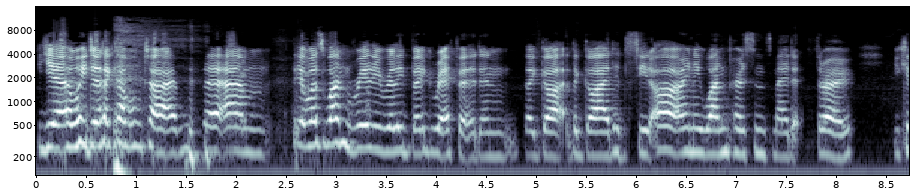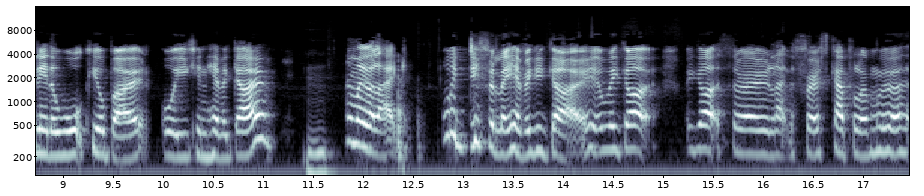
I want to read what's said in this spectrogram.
Yeah, we did a couple times. But, um, there was one really really big rapid, and the guy the guide had said, "Oh, only one person's made it through." you can either walk your boat or you can have a go. Mm-hmm. And we were like, we're definitely having a go. And we got we got through like the first couple, and we were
